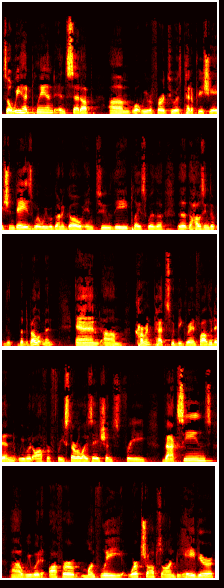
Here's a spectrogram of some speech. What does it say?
So we had planned and set up um, what we referred to as pet appreciation days, where we were going to go into the place where the, the, the housing, de- the, the, development, and um, current pets would be grandfathered in. We would offer free sterilizations, free vaccines, uh, we would offer monthly workshops on behavior,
